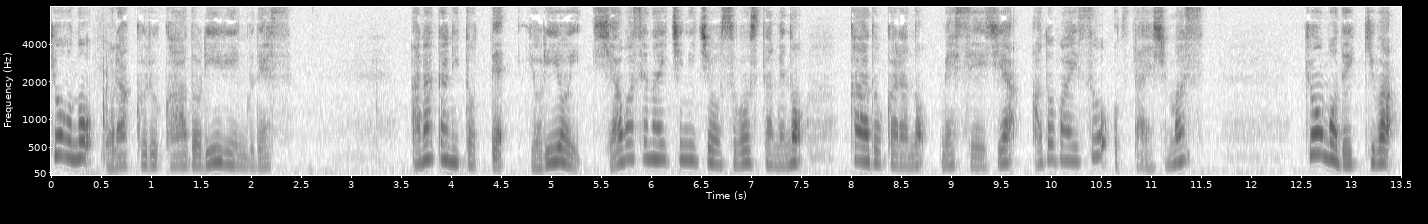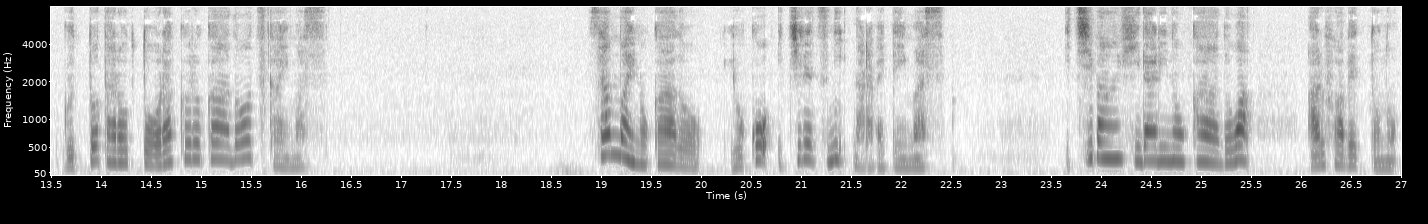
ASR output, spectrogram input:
今日のオラクルカードリーディングです。あなたにとってより良い幸せな一日を過ごすためのカードからのメッセージやアドバイスをお伝えします。今日もデッキはグッドタロットオラクルカードを使います。3枚のカードを横一列に並べています。一番左のカードはアルファベットの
